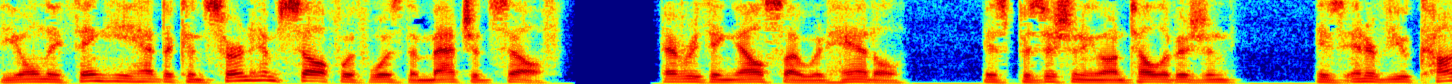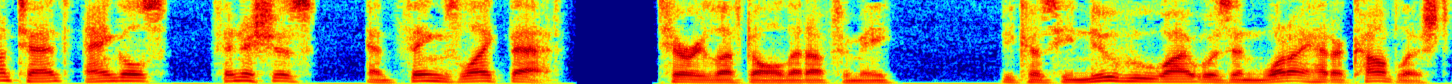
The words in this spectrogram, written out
the only thing he had to concern himself with was the match itself. Everything else I would handle his positioning on television, his interview content, angles, finishes, and things like that. Terry left all that up to me, because he knew who I was and what I had accomplished,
